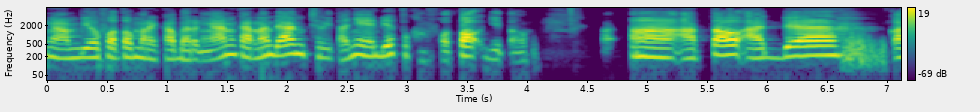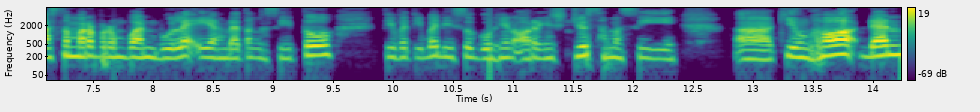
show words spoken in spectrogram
ngambil foto mereka barengan karena dan ceritanya ya dia tukang foto gitu. Uh, atau ada customer perempuan bule yang datang ke situ tiba-tiba disuguhin orange juice sama si uh, Kyung Ho dan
